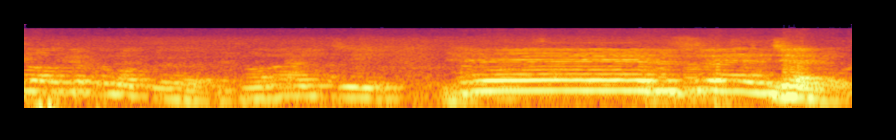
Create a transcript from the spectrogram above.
奏曲目その1「ヘールスエンジェル」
